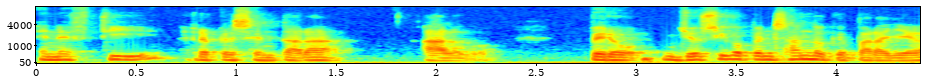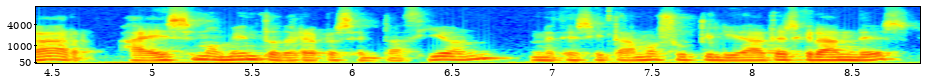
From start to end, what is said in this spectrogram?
NFT representará algo. Pero yo sigo pensando que para llegar a ese momento de representación necesitamos utilidades grandes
